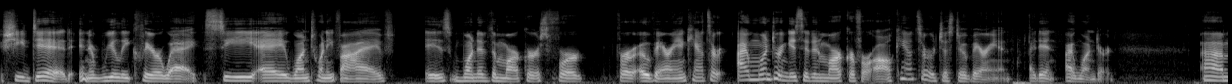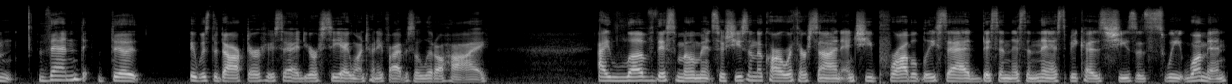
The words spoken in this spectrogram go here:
she did in a really clear way. CA125 is one of the markers for for ovarian cancer. I'm wondering, is it a marker for all cancer or just ovarian? I didn't. I wondered. Um, then the it was the doctor who said, Your CA 125 is a little high. I love this moment. So she's in the car with her son, and she probably said this and this and this because she's a sweet woman.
